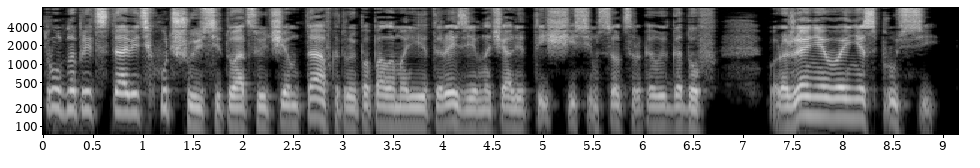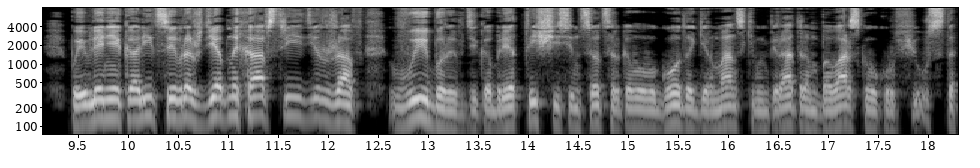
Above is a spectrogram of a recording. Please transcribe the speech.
Трудно представить худшую ситуацию, чем та, в которую попала Мария Терезия в начале 1740-х годов. Поражение в войне с Пруссией, появление коалиции враждебных Австрии держав, выборы в декабре 1740 года германским императором баварского курфюрста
